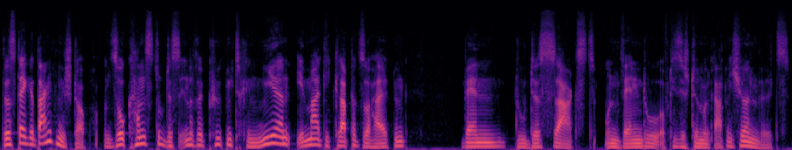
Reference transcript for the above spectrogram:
Das ist der Gedankenstopp. Und so kannst du das innere Küken trainieren, immer die Klappe zu halten, wenn du das sagst und wenn du auf diese Stimme gerade nicht hören willst.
